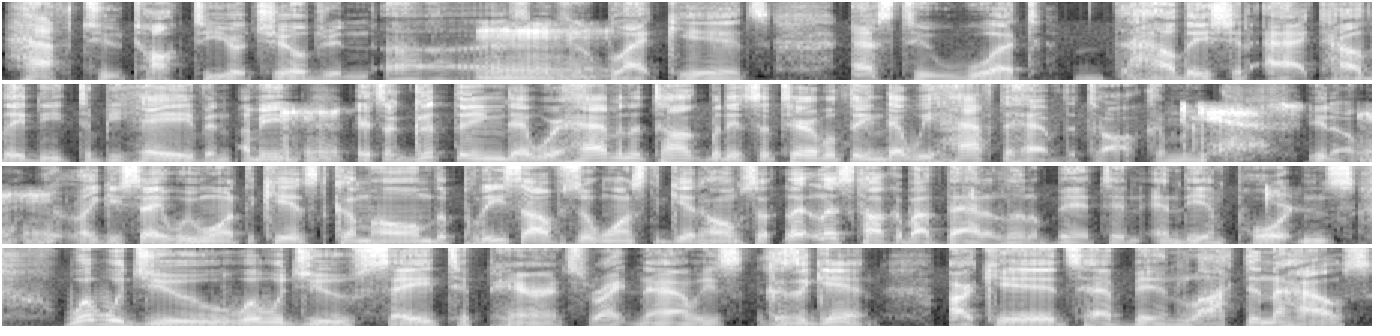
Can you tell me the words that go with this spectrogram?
have to talk to your children, uh, mm. as, you know, mm. black kids, as to what, how they should act, how they need to behave. And I mean, mm-hmm. it's a good thing that we're having the talk, but it's a terrible thing that we have to have the talk. I mean, yes. you know, mm-hmm. like you say, we want the kids to come home. The police officer wants to get home. So let, us talk about that a little bit and, and the importance. What would you What would you say to parents right now? Because again, our kids have been locked in the house.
